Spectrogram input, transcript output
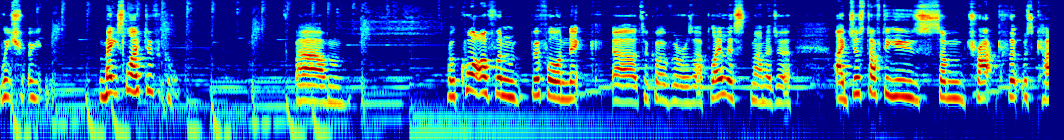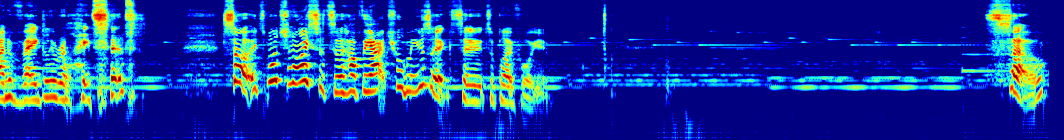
which makes life difficult. Um, quite often before Nick uh, took over as our playlist manager, I just have to use some track that was kind of vaguely related. so it's much nicer to have the actual music to, to play for you. So,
